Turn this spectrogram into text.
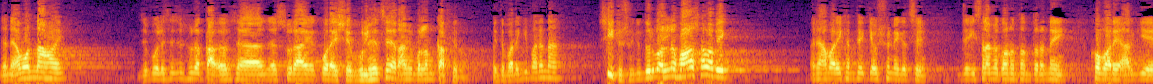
যেন এমন না হয় যে বলেছে যে সুরা সুরায় কোরাই সে ভুল হয়েছে, আর আমি বললাম কাফের হইতে পারে কি পারে না? স্মৃতিশক্তি দুর্বল হওয়া স্বাভাবিক। আরে আমার এখান থেকে কেউ শুনে গেছে যে ইসলামে গণতন্ত্র নেই, খবরে আর গিয়ে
